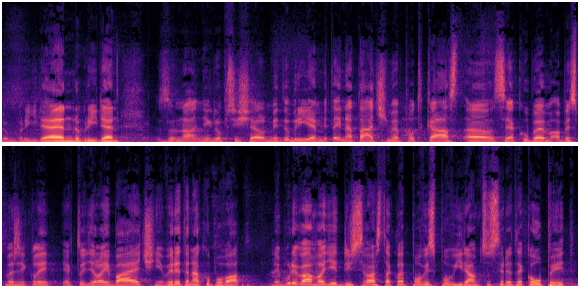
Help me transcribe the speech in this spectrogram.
Dobrý den, dobrý den. Zrovna někdo přišel. My dobrý den, my tady natáčíme podcast uh, s Jakubem, aby jsme řekli, jak to dělají báječně. Vy jdete nakupovat? Nebude vám vadit, když si vás takhle povyspovídám, co si jdete koupit?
